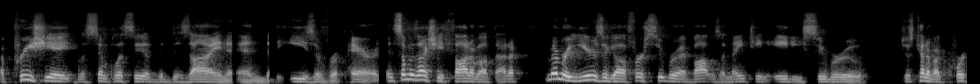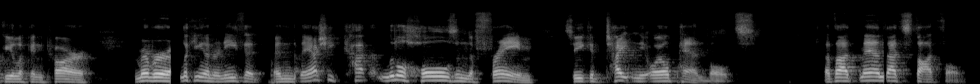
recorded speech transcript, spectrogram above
appreciate the simplicity of the design and the ease of repair. And someone's actually thought about that. I remember years ago, first Subaru I bought was a 1980 Subaru, just kind of a quirky looking car remember looking underneath it and they actually cut little holes in the frame so you could tighten the oil pan bolts. I thought, man, that's thoughtful.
